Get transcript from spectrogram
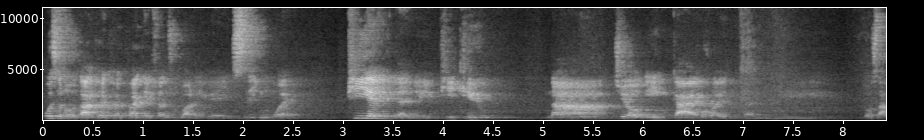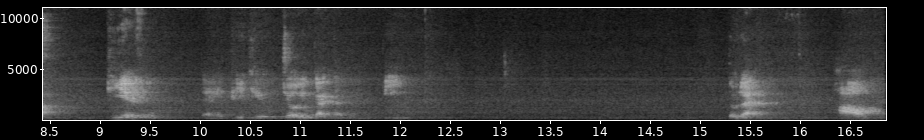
为什么我答案可以快快点算出来的原因，是因为 P F 等于 P Q，那就应该会等于多少？P F 等于 P Q 就应该等于 B，对不对？好，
